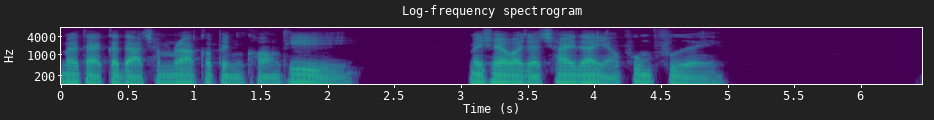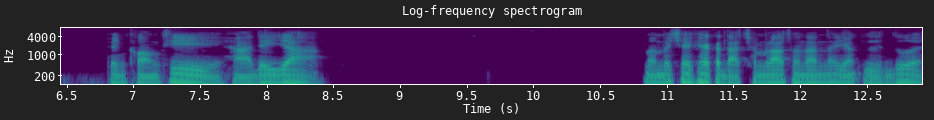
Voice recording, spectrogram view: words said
แม้แต่กระดาษชำระก็เป็นของที่ไม่ใช่ว่าจะใช้ได้อย่างฟุ่มเฟือย เป็นของที่หาได้ยาก มันไม่ใช่แค่กระดาษชำระเท่านั้นนะอย่างอื่นด้วย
